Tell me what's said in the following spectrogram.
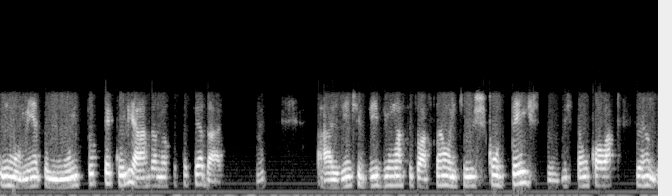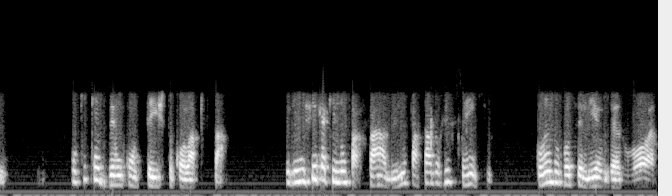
um momento muito peculiar da nossa sociedade. Né? A gente vive uma situação em que os contextos estão colapsando. O que quer dizer um contexto colapsar? Significa que no passado, e no passado recente, quando você lia o Zero Hora,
